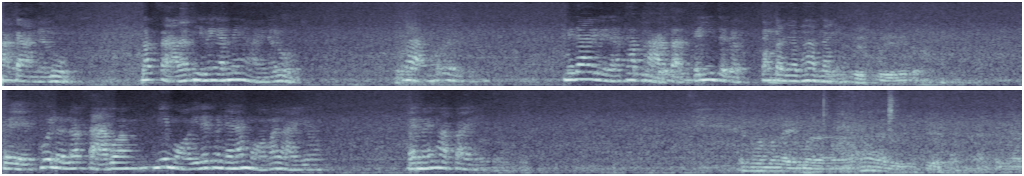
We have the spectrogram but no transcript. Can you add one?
อาการนะลูก รักษานะพี่ไม่งั้นไม่หายนะลูกหลังเลยไม่ได้เลยนะถ้าผ่าตัดก็ยิ่งจะแบบต้องกายภาพนะเคยคุยนี่แหละไปพูดเลยรักษาบ่มีหมออยู่ได้คนเดียวนะหมอมาหลายอยู่ไปไหมพาไปไปทำอะไรมาหรือเกิดการเป็นงาน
